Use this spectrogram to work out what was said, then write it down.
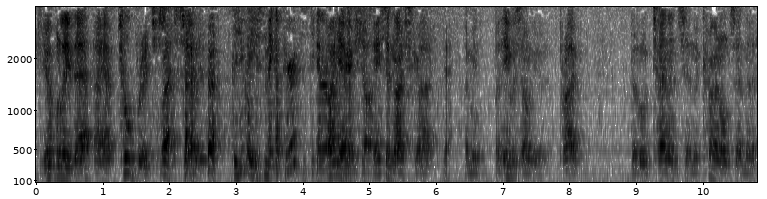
If you believe that, I have two bridges right. to sell you. Because you guys used to make appearances together oh, on yeah. shows. He's a nice guy. Yeah. I mean, but he was only a private. The lieutenants and the colonels and the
